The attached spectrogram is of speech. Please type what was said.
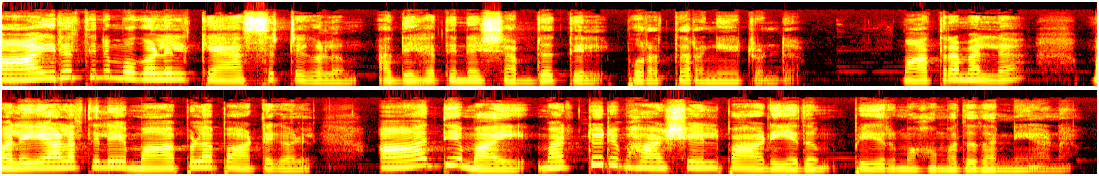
ആയിരത്തിനു മുകളിൽ കാസറ്റുകളും അദ്ദേഹത്തിന്റെ ശബ്ദത്തിൽ പുറത്തിറങ്ങിയിട്ടുണ്ട്. മാത്രമല്ല മലയാളത്തിലെ മാപ്പിള പാട്ടുകൾ ആദ്യമായി മറ്റൊരു ഭാഷയിൽ പാടിയതും പീർ മുഹമ്മദ് തന്നെയാണ്.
